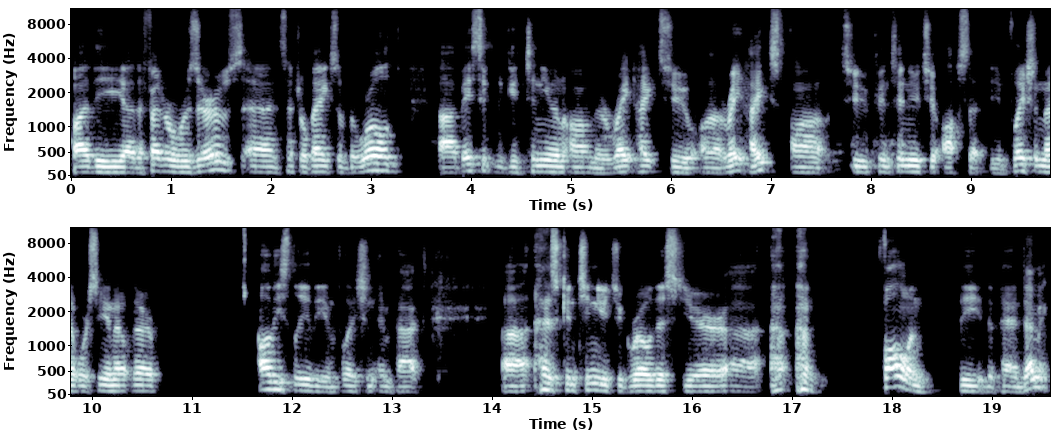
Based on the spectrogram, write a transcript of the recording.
by the, uh, the Federal Reserves and central banks of the world uh, basically continuing on their rate hike to uh, rate hikes uh, to continue to offset the inflation that we're seeing out there. Obviously, the inflation impact uh, has continued to grow this year, uh, following the the pandemic.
